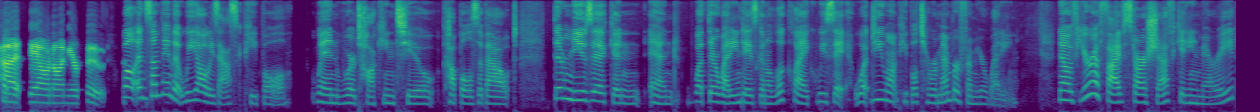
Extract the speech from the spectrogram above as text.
Cut down on your food. Well, and something that we always ask people when we're talking to couples about their music and, and what their wedding day is going to look like, we say, what do you want people to remember from your wedding? Now, if you're a five star chef getting married,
